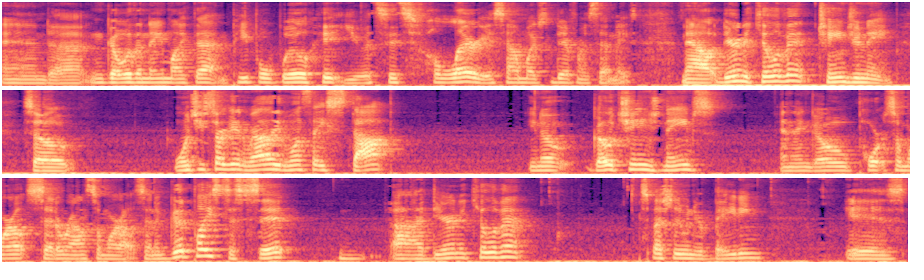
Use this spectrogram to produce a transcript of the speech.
and, uh, and go with a name like that, and people will hit you. It's it's hilarious how much difference that makes. Now during a kill event, change your name. So once you start getting rallied, once they stop, you know, go change names and then go port somewhere else, sit around somewhere else. And a good place to sit uh, during a kill event, especially when you're baiting, is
